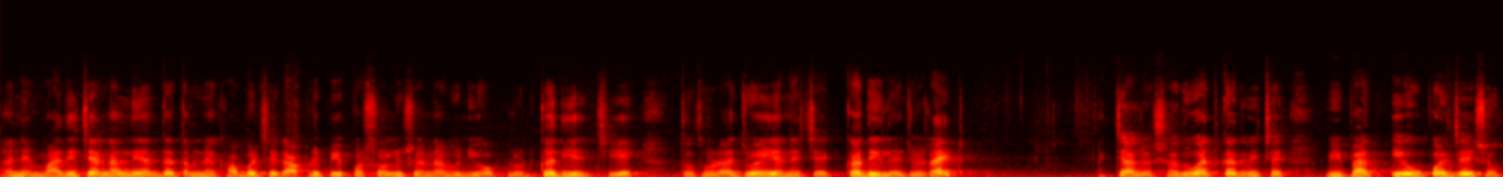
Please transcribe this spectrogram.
અને મારી ચેનલની અંદર તમને ખબર છે કે આપણે પેપર સોલ્યુશનના વીડિયો અપલોડ કરીએ છીએ, તો થોડા જોઈ અને ચેક કરી લેજો રાઈટ ચાલો, શરૂઆત કરવી છે. વિભાગ એ ઉપર જઈશું.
